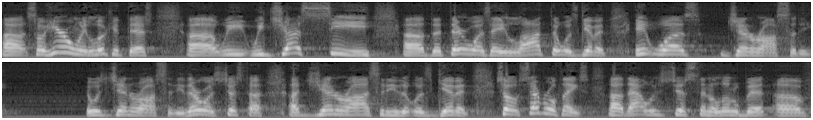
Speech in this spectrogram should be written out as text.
uh, so here when we look at this, uh, we, we just see uh, that there was a lot that was given. It was generosity. It was generosity. There was just a, a generosity that was given. So, several things. Uh, that was just in a little bit of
